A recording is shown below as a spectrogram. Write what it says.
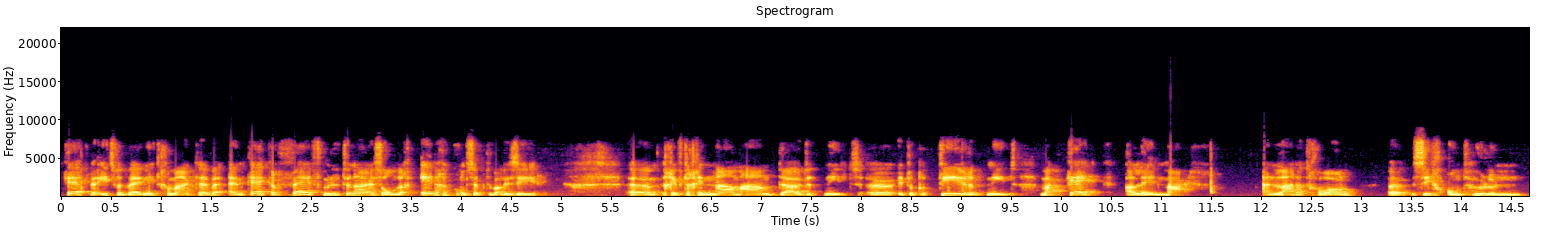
Kijk naar iets wat wij niet gemaakt hebben en kijk er vijf minuten naar zonder enige conceptualisering. Uh, geef er geen naam aan, duid het niet, uh, interpreteer het niet, maar kijk alleen maar. En laat het gewoon uh, zich onthullen.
